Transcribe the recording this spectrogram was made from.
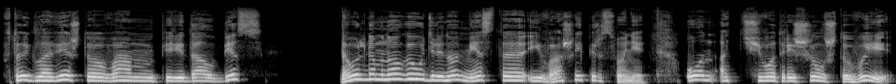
в той главе, что вам передал бес, довольно много уделено места и вашей персоне. Он от чего-то решил, что вы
